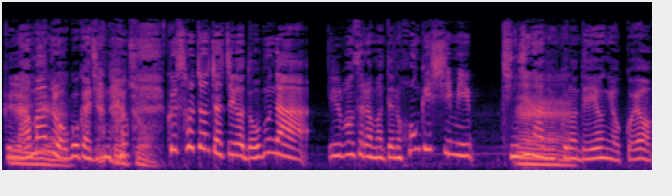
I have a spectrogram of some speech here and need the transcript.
그 예, 남한을 예. 오고 가잖아요. 그렇죠. 그 설정 자체가 너무나 일본 사람한테는 호기심이 진진하는 예. 그런 내용이었고요.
